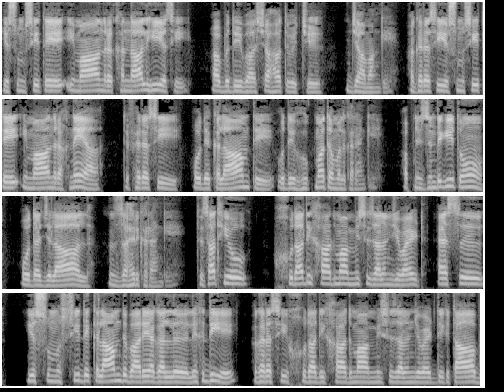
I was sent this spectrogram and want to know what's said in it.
ਯਿਸੂ ਮਸੀਹ ਤੇ ਈਮਾਨ ਰੱਖਣ ਨਾਲ ਹੀ ਅਸੀਂ ਅਬਦੀ ਬਾਦਸ਼ਾਹਤ ਵਿੱਚ ਜਾਵਾਂਗੇ ਅਗਰ ਅਸੀਂ ਯਿਸੂ ਮਸੀਹ ਤੇ ਈਮਾਨ ਰੱਖਨੇ ਆ ਤੇ ਫਿਰ ਅਸੀਂ ਉਹਦੇ ਕਲਾਮ ਤੇ ਉਹਦੇ ਹੁਕਮਾਂ ਤੇ ਅਮਲ ਕਰਾਂਗੇ ਆਪਣੀ ਜ਼ਿੰਦਗੀ ਤੋਂ ਉਹਦਾ ਜਲਾਲ ਜ਼ਾਹਿਰ ਕਰਾਂਗੇ ਤੇ ਸਾਥੀਓ ਖੁਦਾ ਦੀ ਖਾਦਮਾ ਮਿਸਿਸ ਐਲਨ ਜੀ ਵਾਈਟ ਇਸ ਯਿਸੂ ਮਸੀਹ ਦੇ ਕਲਾਮ ਦੇ ਬਾਰੇ ਇਹ ਗੱਲ ਲਿਖਦੀ ਏ ਅਗਰ ਅਸੀਂ ਖੁਦਾ ਦੀ ਖਾਦਮਾ ਮਿਸਿਸ ਐਲਨ ਜੀ ਵਾਈਟ ਦੀ ਕਿਤਾਬ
